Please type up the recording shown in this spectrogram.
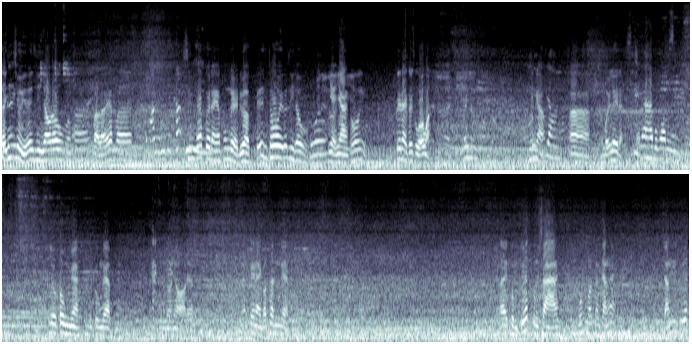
đánh chửi hay gì nhau đâu mà bảo là em xin phép cây này em không để được. Thế thì thôi có gì đâu. Nhẹ nhàng thôi. Cây này cây của ông à? Mình. Minh nào Giang. à mới lên à? Ở đây hai bố con này. nhiều tùng nè nhiều tùng đẹp. Tùng nhỏ nhỏ đẹp. Cây này có thân đẹp đây tùng tuyết tùng xà đây bút nó trắng trắng này. Trắng như tuyết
